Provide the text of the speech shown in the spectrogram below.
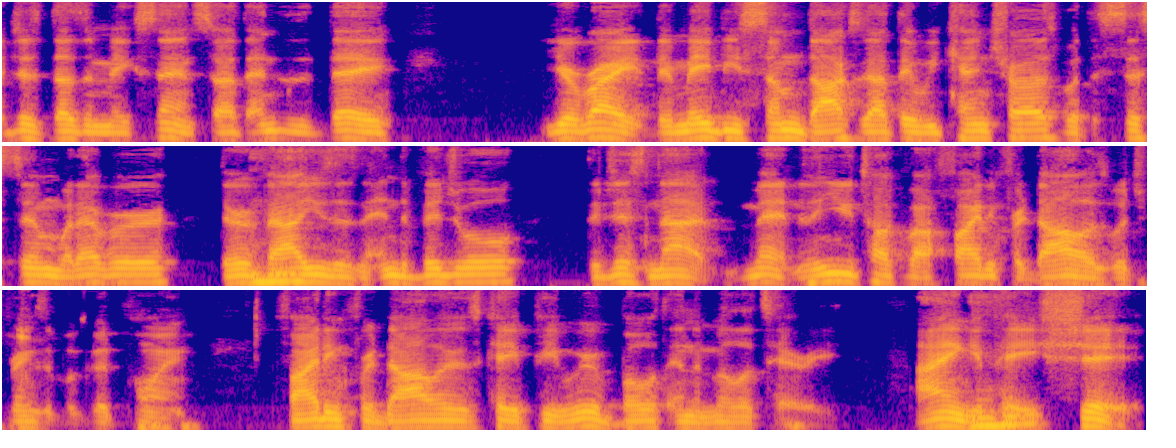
It just doesn't make sense. So at the end of the day, you're right. There may be some doctors out there we can trust, but the system, whatever their Mhm. values as an individual, they're just not met. And then you talk about fighting for dollars, which brings up a good point. fighting for dollars. KP, we were both in the military. I ain't get Mhm. paid shit,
